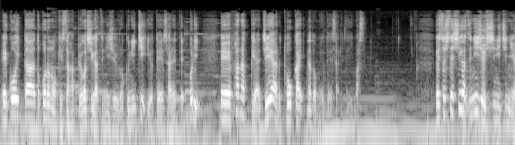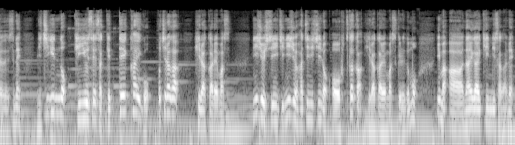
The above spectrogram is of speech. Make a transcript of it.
えー、こういったところの決算発表が4月26日予定されており、えー、ファナックや JR 東海なども予定されています。えそして4月27日にはですね、日銀の金融政策決定会合、こちらが開かれます。27日、28日の2日間開かれますけれども、今、内外金利差がね、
